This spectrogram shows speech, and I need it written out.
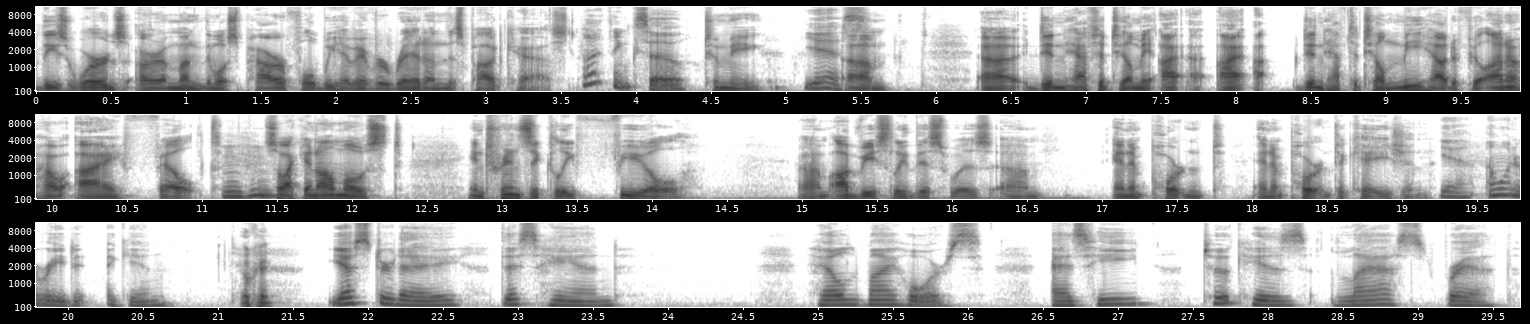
these words are among the most powerful we have ever read on this podcast I think so. to me. Yes. Um, uh, didn't have to tell me. I, I, I didn't have to tell me how to feel. I know how I felt, so I can almost intrinsically feel. Um, obviously, this was um, an important an important occasion. yeah, I want to read it again. Okay. Yesterday, this hand held my horse as he took his last breath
